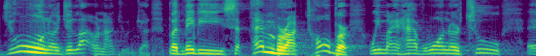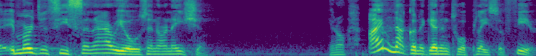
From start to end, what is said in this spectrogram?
June or July, or not June, July, but maybe September, October, we might have one or two uh, emergency scenarios in our nation. You know, I'm not going to get into a place of fear.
